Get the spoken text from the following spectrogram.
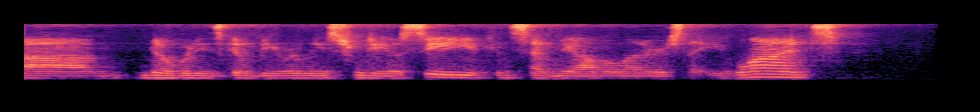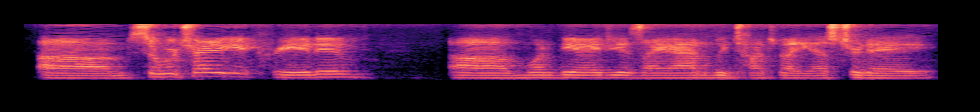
Um, nobody's going to be released from DOC. You can send me all the letters that you want. Um, so we're trying to get creative. Um, one of the ideas I had, we talked about yesterday,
